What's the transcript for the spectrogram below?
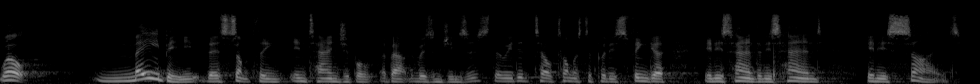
Well, maybe there's something intangible about the risen Jesus, though he did tell Thomas to put his finger in his hand and his hand in his side.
